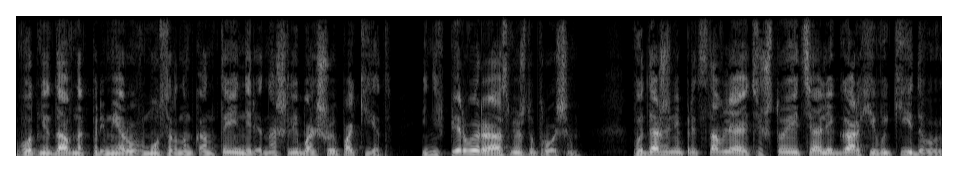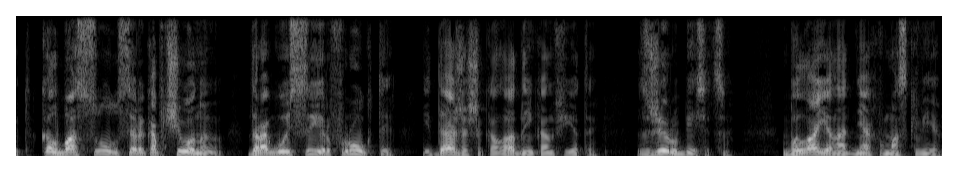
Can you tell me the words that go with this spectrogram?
Вот недавно, к примеру, в мусорном контейнере нашли большой пакет. И не в первый раз, между прочим. Вы даже не представляете, что эти олигархи выкидывают. Колбасу сырокопченую, дорогой сыр, фрукты и даже шоколадные конфеты. С жиру бесится. Была я на днях в Москве.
